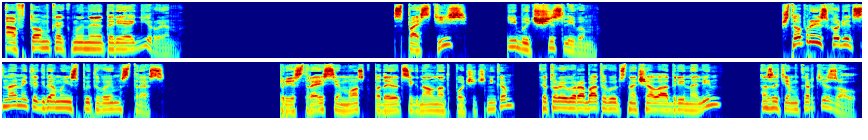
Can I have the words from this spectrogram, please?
а в том, как мы на это реагируем. Спастись и быть счастливым. Что происходит с нами, когда мы испытываем стресс? При стрессе мозг подает сигнал надпочечникам, которые вырабатывают сначала адреналин, а затем кортизол.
